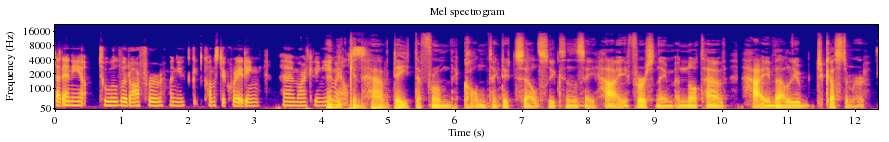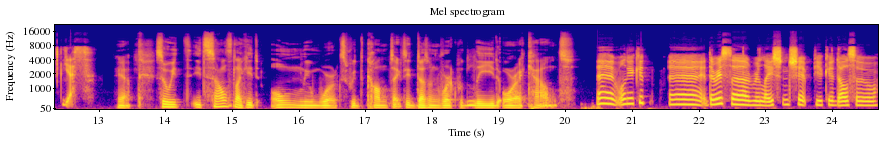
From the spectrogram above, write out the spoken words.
that any tool would offer when you, it comes to creating uh, marketing emails. And it can have data from the contact itself, so you can say hi first name and not have high value to customer. Yes. Yeah. So it it sounds like it only works with contact. It doesn't work with lead or account. Uh, well, you could. Uh, there is a relationship. You could also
